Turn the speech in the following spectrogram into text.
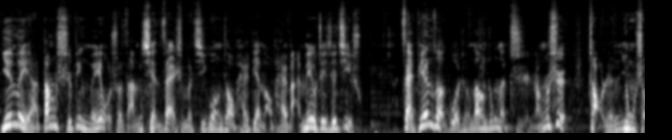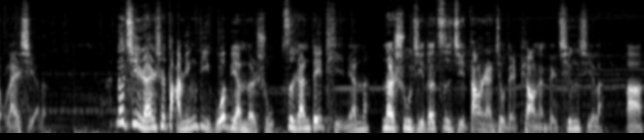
因为啊当时并没有说咱们现在什么激光照排、电脑排版，没有这些技术。在编纂过程当中呢，只能是找人用手来写了。那既然是大明帝国编的书，自然得体面呢。那书籍的字迹当然就得漂亮，得清晰了啊！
